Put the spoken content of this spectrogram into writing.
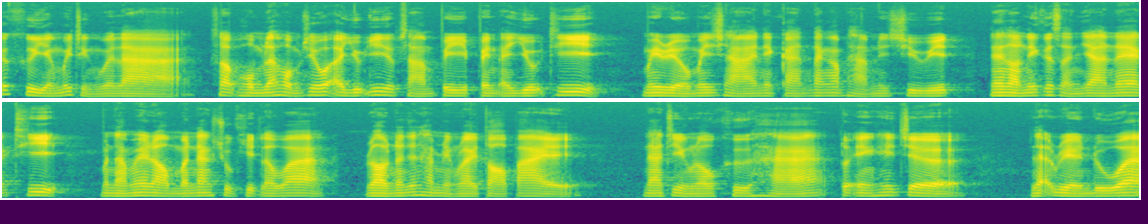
ก็คือยังไม่ถึงเวลาสำหรับผมและผมเชื่อว่าอายุ 23 ปีเป็นอายุที่ไม่เร็วไม่ช้าในการตั้งคำถามในชีวิต แน่นอนนี่คือสัญญาณแรกที่มันทาให้เรามานั่งฉุกคิดแล้วว่า เรานั้นจะทำอย่างไรต่อไป หน้าที่ของเราคือหาตัวเองให้เจอ และเรียนรู้ว่า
